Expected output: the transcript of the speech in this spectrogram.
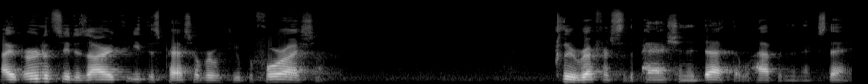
I have earnestly desired to eat this Passover with you before I suffer. Clear reference to the passion and death that will happen the next day.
